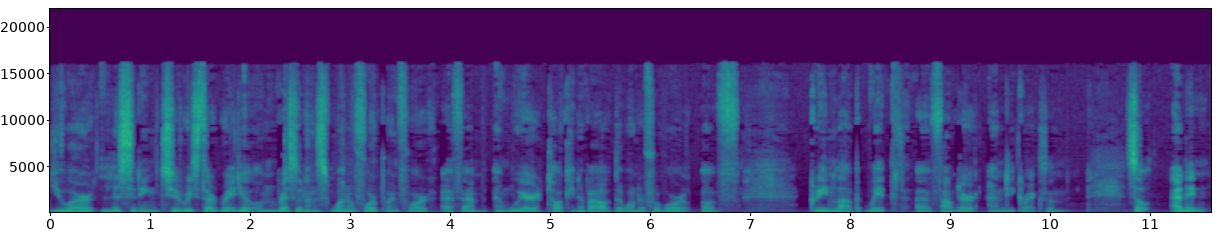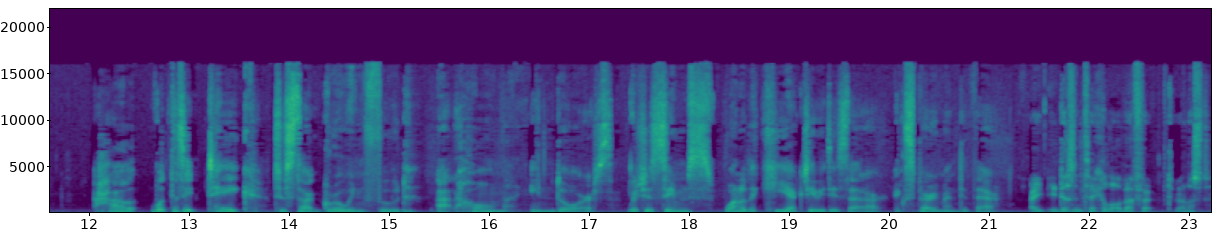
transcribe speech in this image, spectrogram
You are listening to Restart Radio on Resonance 104.4 FM, and we're talking about the wonderful world of Green Lab with uh, founder Ande Gregson. So, and Ande, how what does it take to start growing food at home indoors, which it seems one of the key activities that are experimented there? I, it doesn't take a lot of effort, to be honest.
